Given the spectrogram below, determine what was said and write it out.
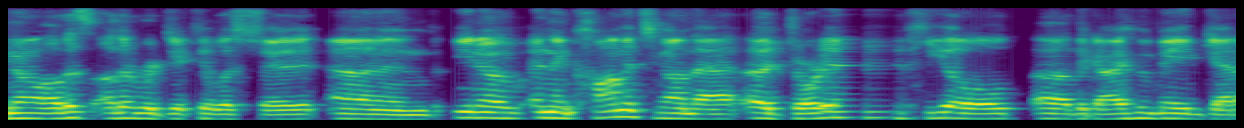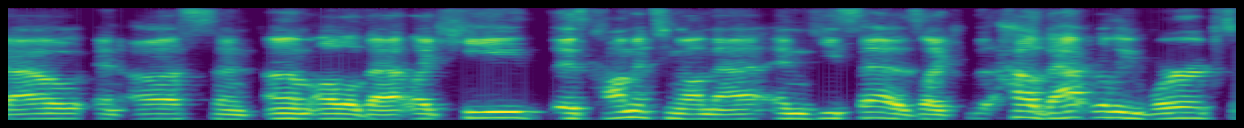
know all this other ridiculous shit. And you know, and then commenting on that, uh, Jordan Peele, uh, the guy who made Get Out and Us and um, all of that, like he is commenting on that and he says like how that really worked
